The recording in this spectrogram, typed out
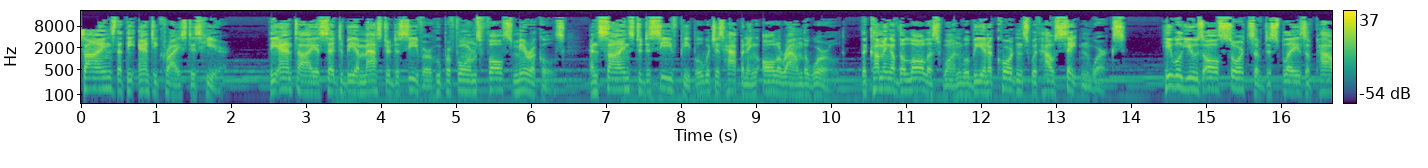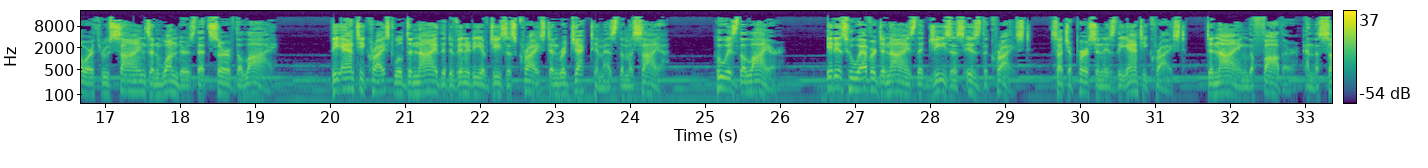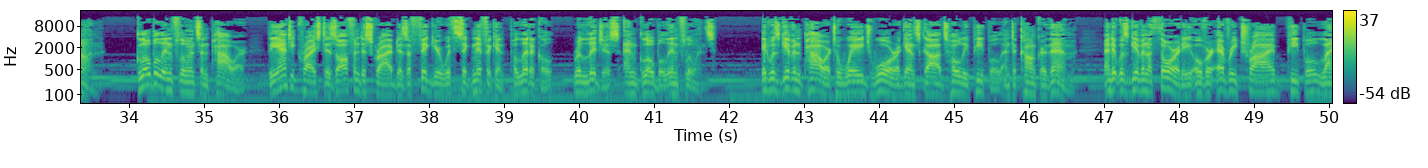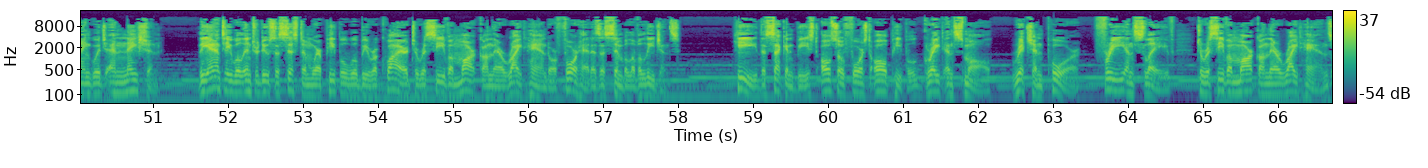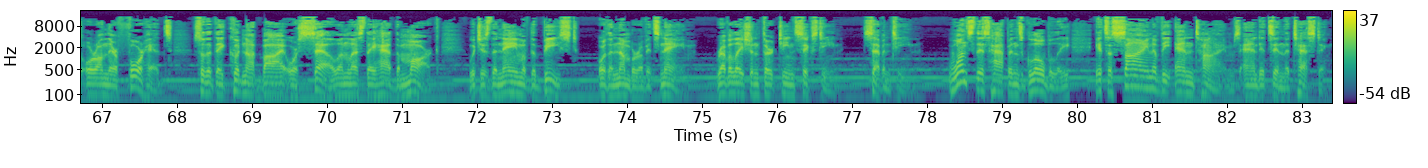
Signs that the Antichrist is here. The Anti is said to be a master deceiver who performs false miracles and signs to deceive people which is happening all around the world. The coming of the lawless one will be in accordance with how Satan works. He will use all sorts of displays of power through signs and wonders that serve the lie. The Antichrist will deny the divinity of Jesus Christ and reject him as the Messiah. Who is the liar? It is whoever denies that Jesus is the Christ. Such a person is the Antichrist, denying the Father and the Son. Global influence and power, the Antichrist is often described as a figure with significant political, religious, and global influence. It was given power to wage war against God's holy people and to conquer them, and it was given authority over every tribe, people, language, and nation. The Anti will introduce a system where people will be required to receive a mark on their right hand or forehead as a symbol of allegiance. He, the second beast, also forced all people, great and small, rich and poor, free and slave, to receive a mark on their right hands or on their foreheads, so that they could not buy or sell unless they had the mark, which is the name of the beast or the number of its name. Revelation 13, 16, 17. Once this happens globally, it's a sign of the end times and it's in the testing.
